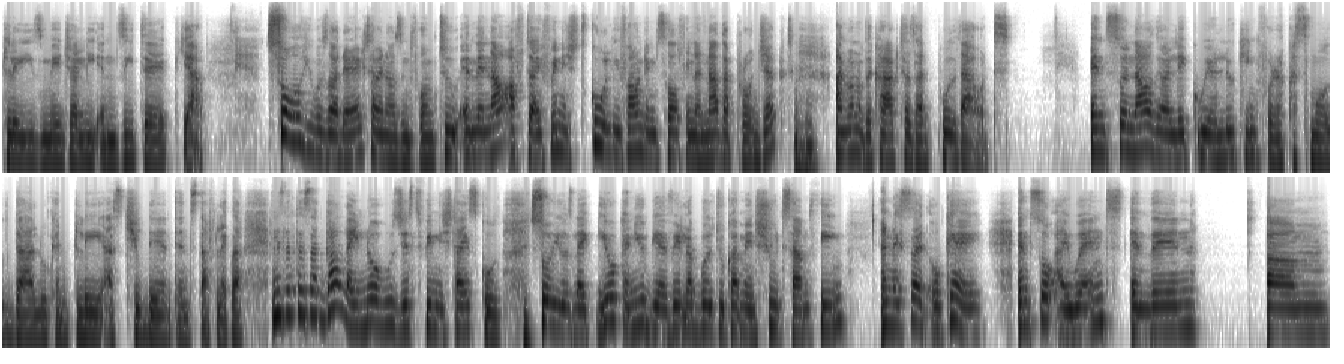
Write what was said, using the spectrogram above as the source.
plays majorly and Zetech. Yeah. So he was our director when I was in Form 2. And then now, after I finished school, he found himself in another project. And one of the characters had pulled out. And so now they're like, we're looking for like a small girl who can play a student and stuff like that. And it's like, there's a girl I know who's just finished high school. Hmm. So he was like, yo, can you be available to come and shoot something? And I said, okay. And so I went and then um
